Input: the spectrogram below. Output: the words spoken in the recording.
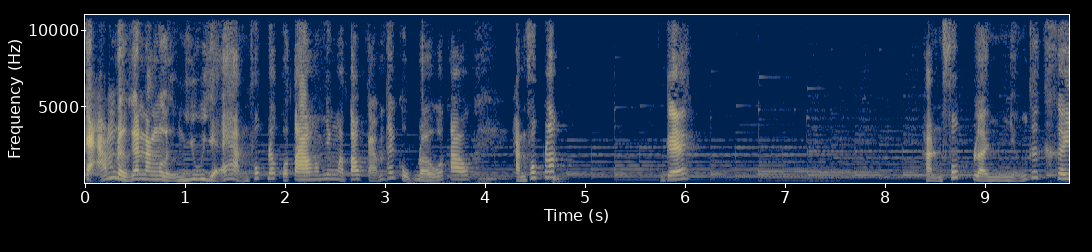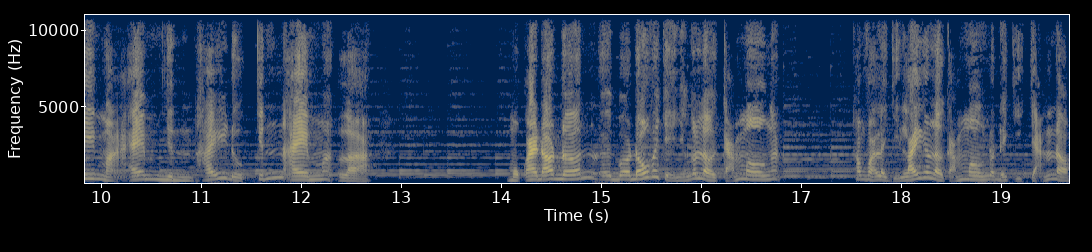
cảm được cái năng lượng vui vẻ, hạnh phúc đó của tao không, nhưng mà tao cảm thấy cuộc đời của tao hạnh phúc lắm. Ok? Hạnh phúc là những cái khi mà em nhìn thấy được chính em là một ai đó đến, đối với chị những cái lời cảm ơn á. Không phải là chị lấy cái lời cảm ơn đó để chị chảnh đâu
